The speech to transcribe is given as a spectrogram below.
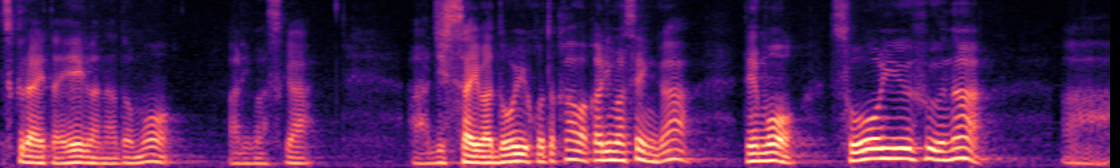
作られた映画などもありますが実際はどういうことか分かりませんがでもそういうふうなあ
